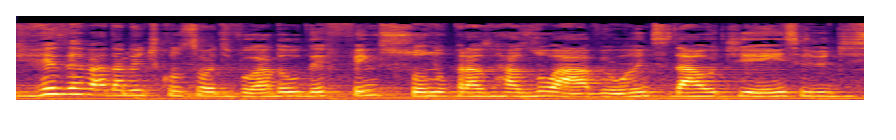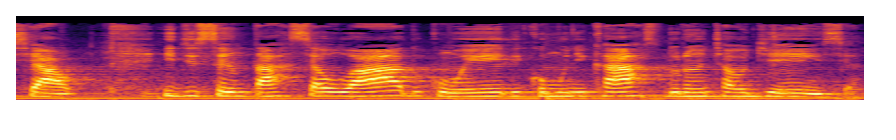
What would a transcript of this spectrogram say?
reservadamente com seu advogado ou defensor no prazo razoável antes da audiência judicial e de sentar-se ao lado com ele e comunicar-se durante a audiência,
